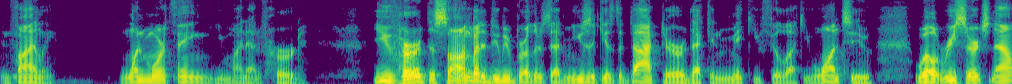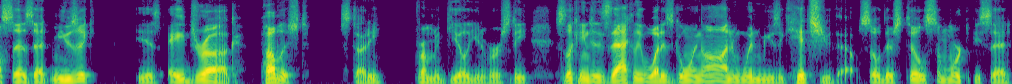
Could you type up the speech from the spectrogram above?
And finally, one more thing you might not have heard. You've heard the song by the Doobie Brothers that music is the doctor that can make you feel like you want to. Well, research now says that music is a drug. Published study from McGill University is looking into exactly what is going on when music hits you, though. So there's still some work to be said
